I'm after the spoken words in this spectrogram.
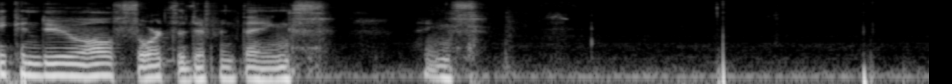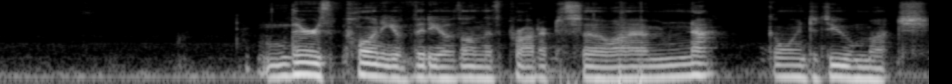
He can do all sorts of different things. Things. There's plenty of videos on this product, so I'm not going to do much.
